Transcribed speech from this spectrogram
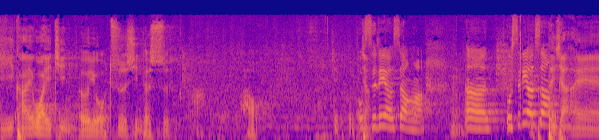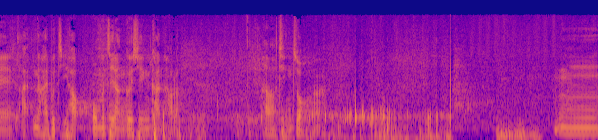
离开外境而有自信的事。好。五十六颂哦，呃，五十六颂。等一下，哎，那还不急，好，我们这两个先看好了。好，请坐啊。嗯，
